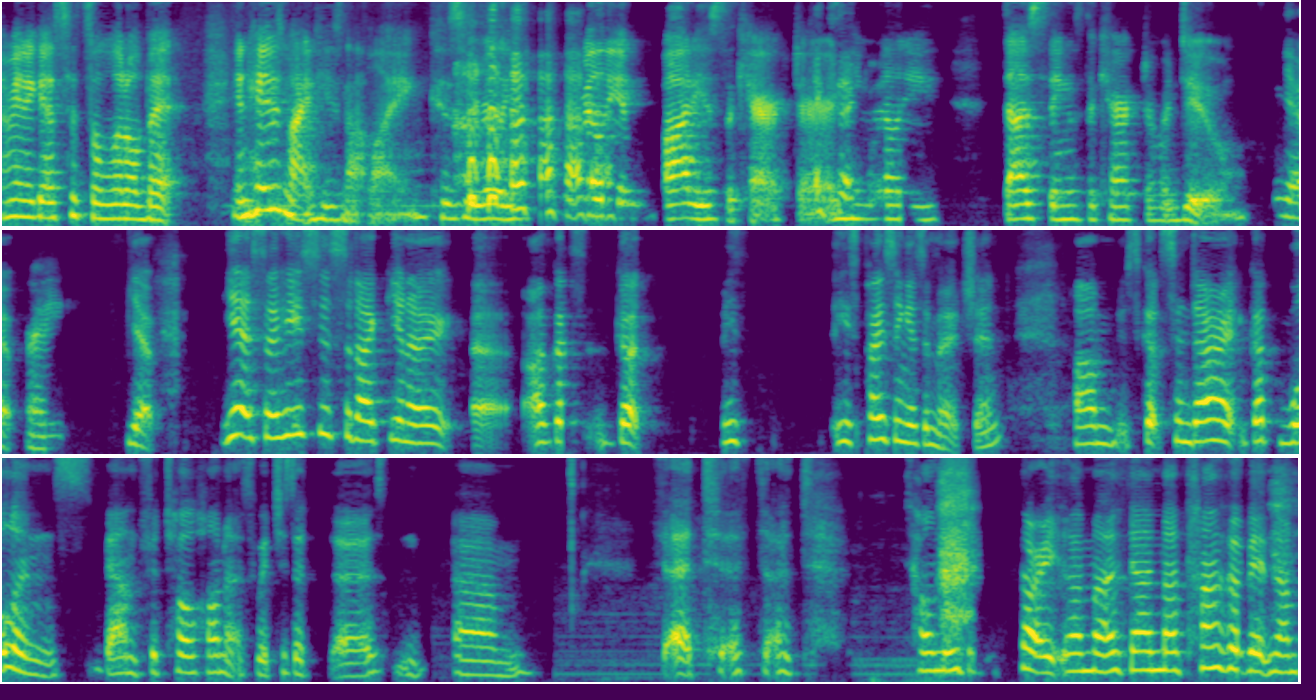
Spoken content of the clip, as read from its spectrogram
I mean, I guess it's a little bit in his mind. He's not lying because he really, really embodies the character, and he really does things the character would do. Yep. Right. Yep. Yeah, so he's just like, you know, uh, I've got got he's he's posing as a merchant. Um, he's got Sandara, got woolens bound for Tol Honeth which is a uh, um, a, t- a, t- a t- Tolnesian. Sorry, I'm uh, not tongue a bit numb.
